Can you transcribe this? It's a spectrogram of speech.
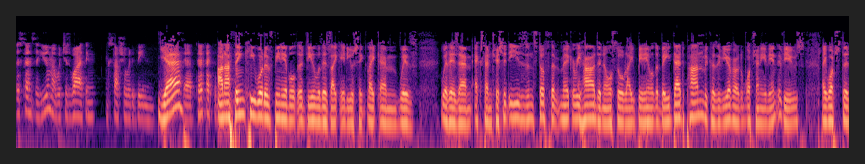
has a sense of humor, which is why I think Sacha would have been Yeah. uh, perfect. and. I think he would have been able to deal with his like idiosyncrasy, like um with with his um eccentricities and stuff that Mercury had, and also like being able to be deadpan. Because if you ever watch any of the interviews, like watch the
